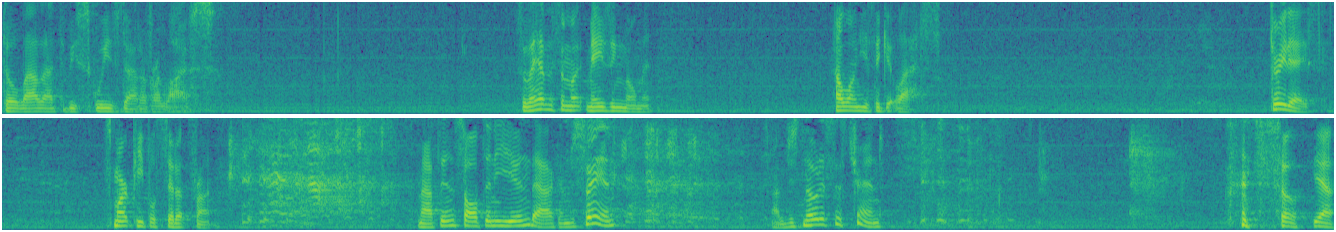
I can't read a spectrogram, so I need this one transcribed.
to allow that to be squeezed out of our lives. So they have this amazing moment. How long do you think it lasts? Three days. Smart people sit up front. Not to insult any of you in back, I'm just saying. I've just noticed this trend. so, yeah.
